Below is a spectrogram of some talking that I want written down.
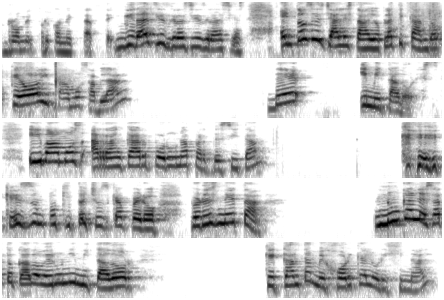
Rommel, por conectarte. Gracias, gracias, gracias. Entonces ya le estaba yo platicando que hoy vamos a hablar de imitadores. Y vamos a arrancar por una partecita que, es un poquito chusca, pero, pero es neta. ¿Nunca les ha tocado ver un imitador que canta mejor que el original?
